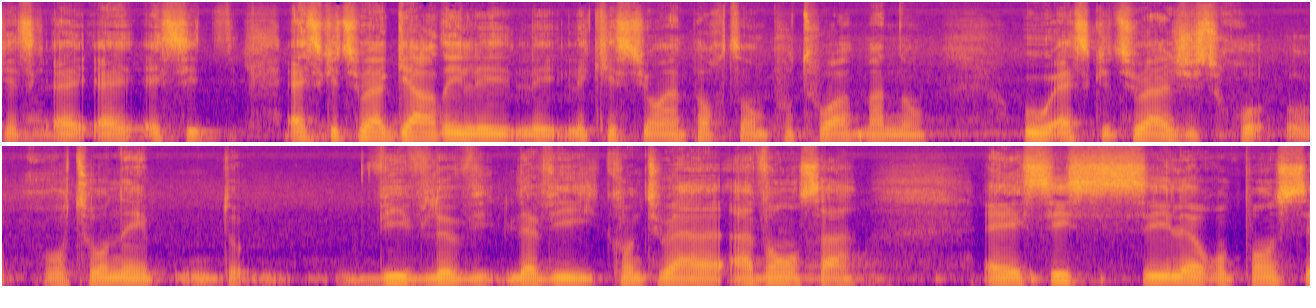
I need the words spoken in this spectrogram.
Est-ce que tu as gardé les, les, les questions importantes pour toi maintenant? Ou est-ce que tu as juste retourné vivre la vie quand tu as avant ça? Et si, si la réponse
